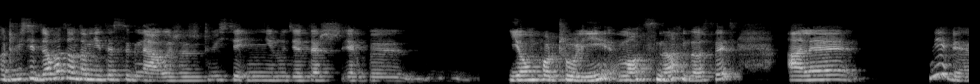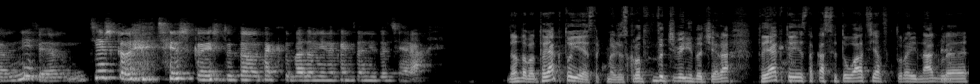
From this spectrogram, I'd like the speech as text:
Oczywiście dochodzą do mnie te sygnały, że rzeczywiście inni ludzie też jakby ją poczuli mocno dosyć, ale nie wiem, nie wiem. Ciężko, ciężko jeszcze to tak chyba do mnie do końca nie dociera. No dobra, to jak to jest, tak razie, skoro do ciebie nie dociera, to jak to jest taka sytuacja, w której nagle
